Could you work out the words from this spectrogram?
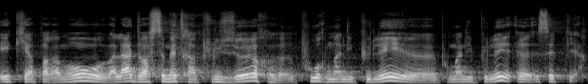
et qui apparemment voilà, doivent se mettre à plusieurs pour manipuler, pour manipuler cette pierre.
